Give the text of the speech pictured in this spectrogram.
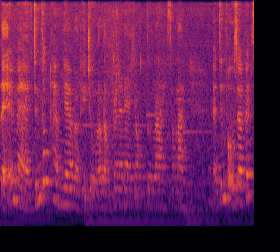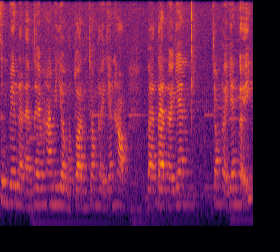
để mà chính thức tham gia vào thị trường lao động Canada trong tương lai sau này. À, chính phủ cho phép sinh viên là làm thêm 20 giờ một tuần trong thời gian học và tàn thời gian, trong thời gian nghỉ.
